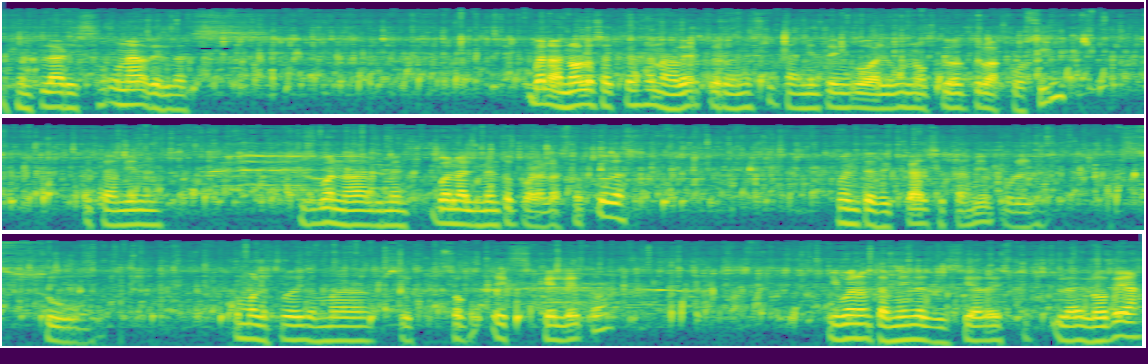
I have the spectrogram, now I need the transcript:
ejemplares. Una de las bueno no los alcanzan a ver pero en este también tengo alguno que otro acosil que también es buen alimento, buen alimento para las tortugas. Fuente de calcio también por el, su ¿cómo le puedo llamar? su esqueleto. Y bueno también les decía de esto la elodea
